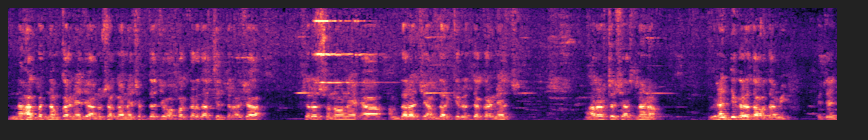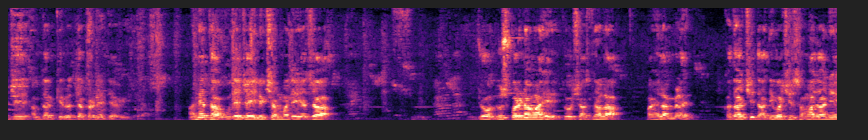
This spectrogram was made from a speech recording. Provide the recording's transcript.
नाहक बदनाम करण्याच्या अनुषंगाने शब्दाचे वापर करत असतील तर अशा शरद सोनवणे या आमदाराची आमदारकी रद्द करण्यास महाराष्ट्र शासनानं विनंती करत आहोत आम्ही की त्यांची आमदारकी रद्द करण्यात यावी. अन्यथा उद्याच्या इलेक्शनमध्ये याचा जो दुष्परिणाम आहे तो शासनाला पाहायला मिळेल. कदाचित आदिवासी समाज आणि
